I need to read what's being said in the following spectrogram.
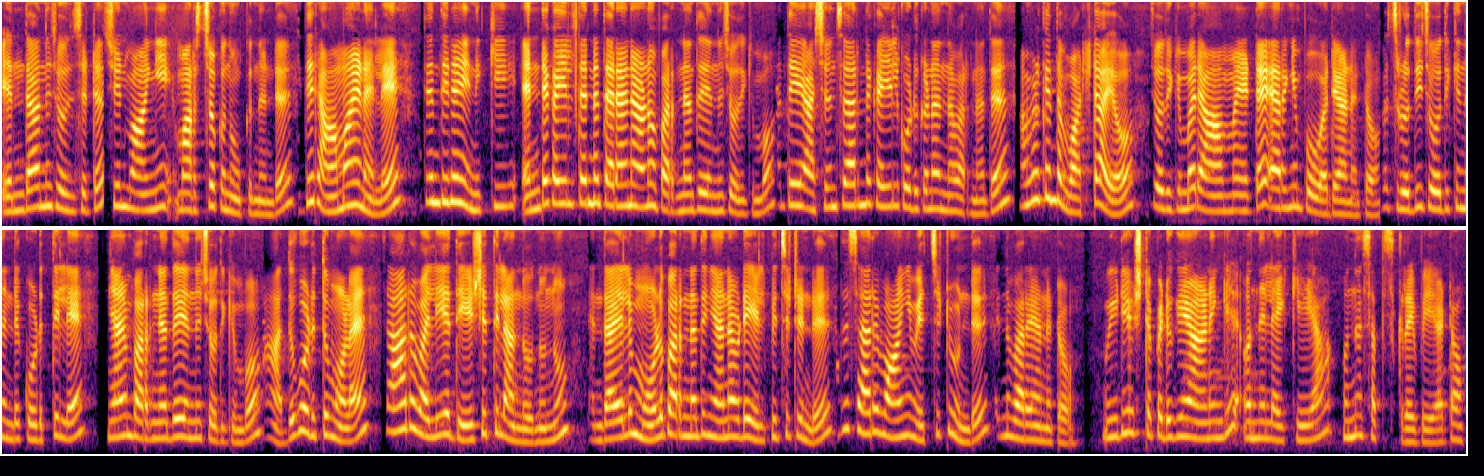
എന്താന്ന് ചോദിച്ചിട്ട് അശ്വിൻ വാങ്ങി മറിച്ചൊക്കെ നോക്കുന്നുണ്ട്. ഇത് രാമായണല്ലേ? ഇതെന്തിനാ എനിക്ക് എന്റെ കയ്യിൽ തന്നെ തരാനാണോ പറഞ്ഞത് എന്ന് ചോദിക്കുമ്പോൾ അതെ അശ്വിൻ സാറിന്റെ കയ്യിൽ കൊടുക്കണം എന്നാ പറഞ്ഞത്. അവൾക്ക് എന്താ വട്ടായോ? ചോദിക്കുമ്പോൾ രാമേട്ടെ ഇറങ്ങി പോവുകയാണ് കേട്ടോ. അപ്പൊ ശ്രുതി ചോദിക്കുന്നുണ്ട് കൊടുത്തില്ലേ? ഞാൻ പറഞ്ഞത് എന്ന് ചോദിക്കുമ്പോൾ "ആ, അത് കൊടുത്തു മോളെ. സാറ് വലിയ ദേഷ്യത്തിലാന്ന് തോന്നുന്നു. എന്തായാലും മോൾ പറഞ്ഞത് ഞാൻ അവിടെ ഏൽപ്പിച്ചിട്ടുണ്ട്. അത് സാറ് വാങ്ങി വെച്ചിട്ടുണ്ട് എന്ന് പറയാണ് കേട്ടോ. വീഡിയോ ഇഷ്ടപ്പെടുകയാണെങ്കിൽ ഒന്ന് ലൈക്ക് ചെയ്യുക ഒന്ന് സബ്സ്ക്രൈബ് ചെയ്യുക കേട്ടോ.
